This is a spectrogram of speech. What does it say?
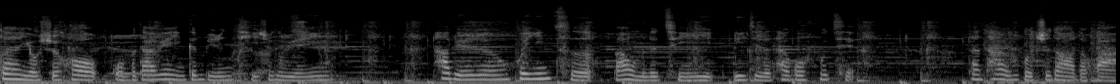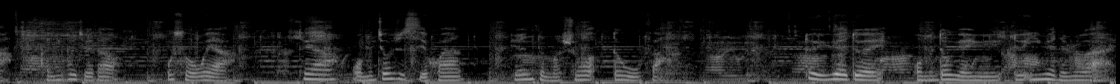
但有时候我不大愿意跟别人提这个原因，怕别人会因此把我们的情谊理解的太过肤浅。但他如果知道的话，肯定会觉得无所谓啊。对啊，我们就是喜欢，别人怎么说都无妨。对于乐队，我们都源于对音乐的热爱，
